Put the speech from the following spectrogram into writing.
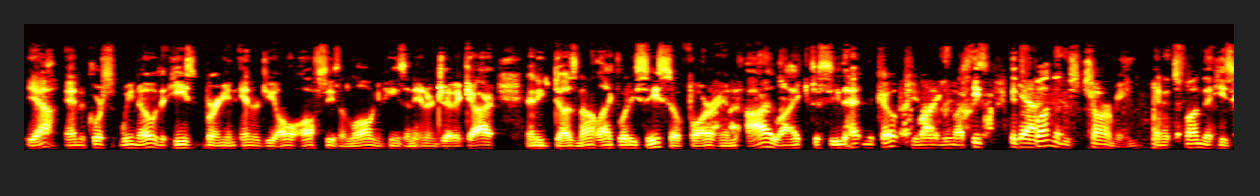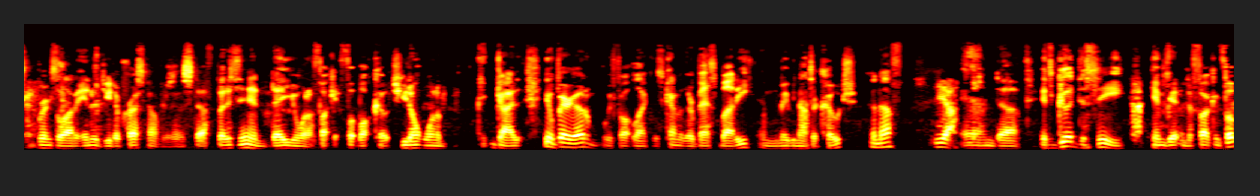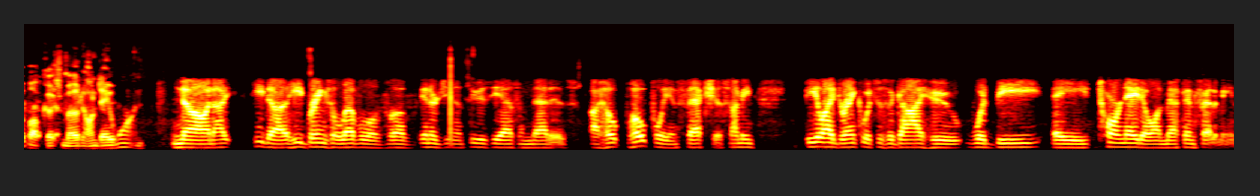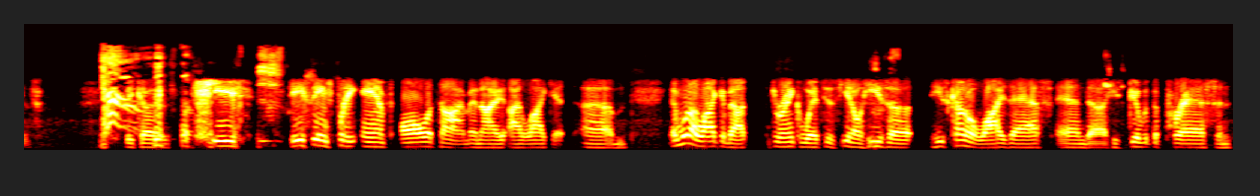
Yeah, and of course we know that he's bringing energy all off season long, and he's an energetic guy, and he does not like what he sees so far, and I like to see that in the coach. You know what I mean? Like he's, it's yeah. fun that he's charming, and it's fun that he brings a lot of energy to press conferences and stuff. But at the end of the day, you want a fucking football coach. You don't want a guy. That, you know, Barry Odom, we felt like was kind of their best buddy, and maybe not their coach enough. Yeah, and uh, it's good to see him get into fucking football coach mode on day one. No, and I he does. He brings a level of, of energy and enthusiasm that is, I hope, hopefully infectious. I mean, Eli Drinkwitz is a guy who would be a tornado on methamphetamines because he he seems pretty amped all the time, and I I like it. Um, and what I like about Drinkwitz is, you know, he's a he's kind of a wise ass, and uh, he's good with the press, and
